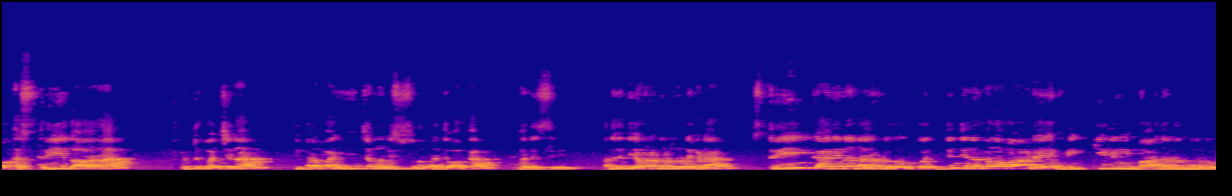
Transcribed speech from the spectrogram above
ఒక స్త్రీ ద్వారా పుట్టుకొచ్చిన ఈ ప్రపంచంలో నివసిస్తున్న ప్రతి ఒక్క మనిషి. అందుకే దేవుడు అంటున్నాడు ఇక్కడ స్త్రీ కనిన నరుడు కొద్ది దినముల వాడే మిక్కిలి బాధనందును.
